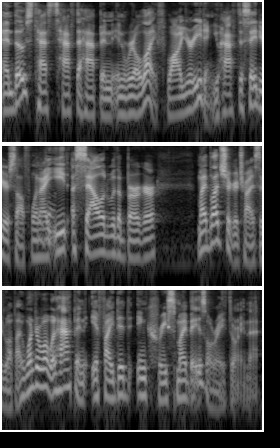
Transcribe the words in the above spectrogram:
And those tests have to happen in real life while you're eating. You have to say to yourself, when I eat a salad with a burger, my blood sugar tries to go up. I wonder what would happen if I did increase my basal rate during that.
